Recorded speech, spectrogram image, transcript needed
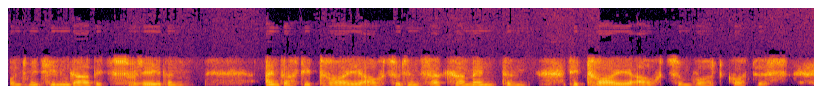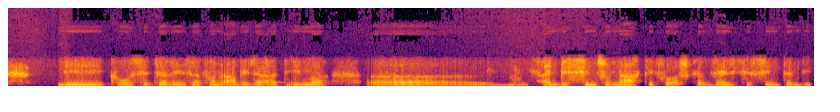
und mit Hingabe zu leben einfach die Treue auch zu den Sakramenten, die Treue auch zum Wort Gottes. Die große Teresa von Avila hat immer äh, ein bisschen so nachgeforscht, welche sind denn die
